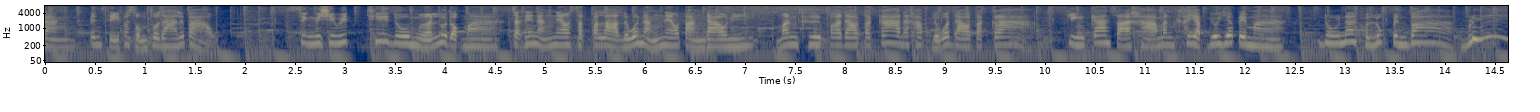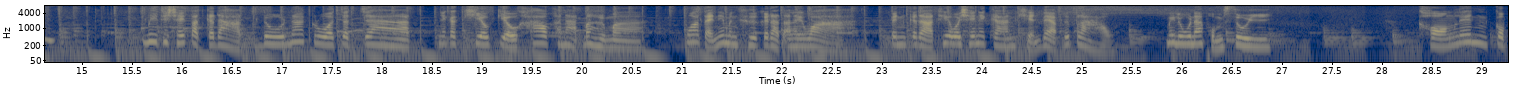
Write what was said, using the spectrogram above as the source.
จัง เป็นสีผสมโซดาหรือเปล่า สิ่งมีชีวิตที่ดูเหมือนหลุดออกมา จากในหนังแนวสัตว์ประหลาดหรือว่าหนังแนวต่างดาวนี้ มันคือปลาดาวตะกร้านะครับหรือว่าดาวตะกร้า กิ่งก้านสาขามันขยับเยอะแยะไปมา ดูหน้าขนลุกเป็นบ้าบรีมีดที่ใช้ตัดกระดาษดูน่ากลัวจัดจัดยังกับเคียวเกี่ยวข้าวขนาดมหึมา ว่าแต่นี่มันคือกระดาษอะไรวะเป็นกระดาษที่เอาไว้ใช้ในการเขียนแบบหรือเปล่า ไม่รู้นะผมซุย ของเล่นกบ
